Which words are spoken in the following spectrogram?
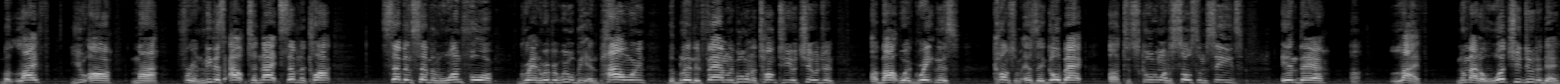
but life, you are my friend. Meet us out tonight, 7 o'clock, 7714 Grand River. We will be empowering the blended family. We want to talk to your children about where greatness comes from as they go back uh, to school. We want to sow some seeds in their uh, life. No matter what you do today,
